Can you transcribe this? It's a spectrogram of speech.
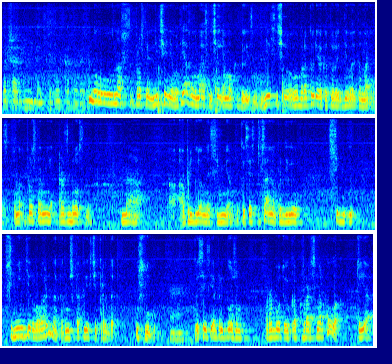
большая клиника, институт, который... Ну, у нас просто лечение, вот я занимаюсь лечением алкоголизма. Есть еще лаборатория, которая делает анализ. Просто они разбросаны на а, определенные сегменты. То есть я специально поделил, сег- сегментировал рынок, потому что так легче продать услугу. То есть если я, предположим, работаю как врач-нарколог, то я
